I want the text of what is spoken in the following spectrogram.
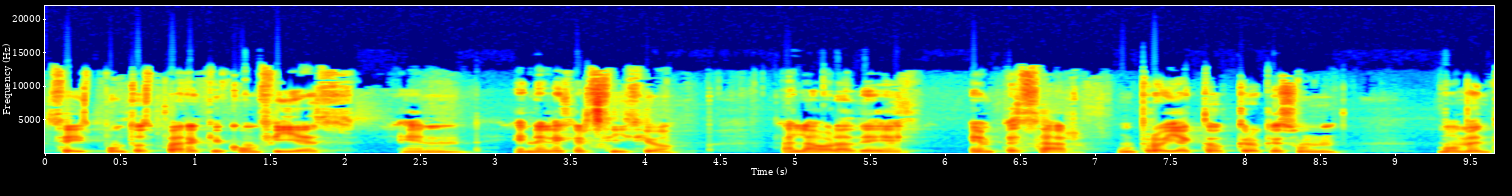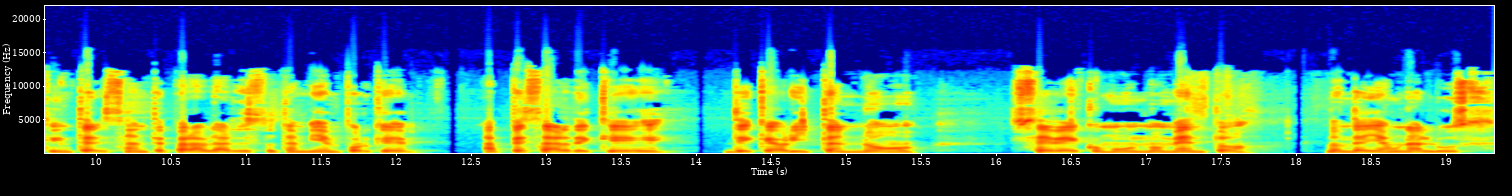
Seis puntos para que confíes en, en el ejercicio a la hora de empezar un proyecto. Creo que es un momento interesante para hablar de esto también porque a pesar de que, de que ahorita no se ve como un momento donde haya una luz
